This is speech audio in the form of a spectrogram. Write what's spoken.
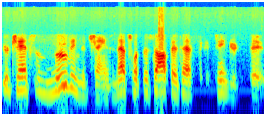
your chances of moving the chains. And that's what this offense has to continue to do.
